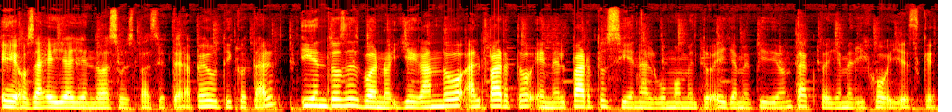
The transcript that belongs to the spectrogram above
Eh, o sea, ella yendo a su espacio terapéutico tal. Y entonces, bueno, llegando al parto, en el parto sí en algún momento ella me pidió un tacto, ella me dijo, oye, es que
